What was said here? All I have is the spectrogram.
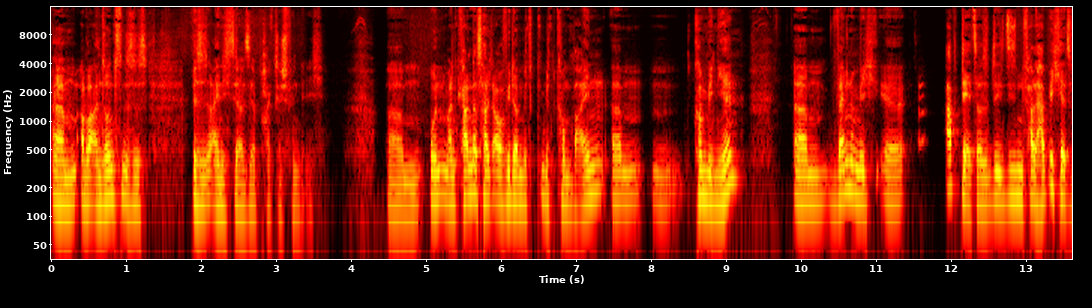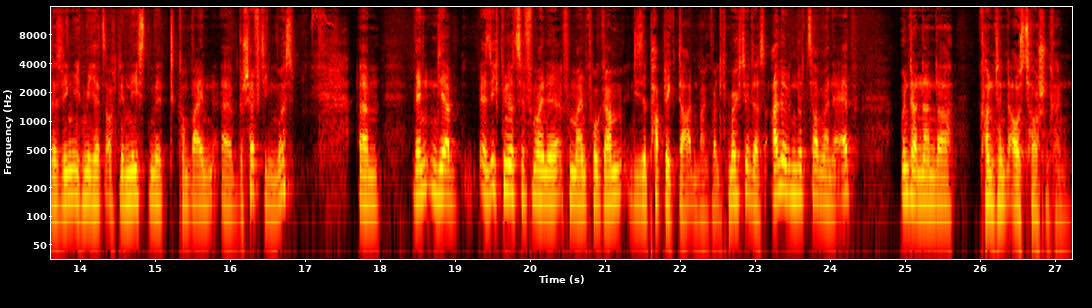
Ähm, aber ansonsten ist es, ist es eigentlich sehr, sehr praktisch, finde ich. Ähm, und man kann das halt auch wieder mit, mit Combine ähm, kombinieren. Ähm, wenn nämlich äh, Updates, also diesen Fall habe ich jetzt, weswegen ich mich jetzt auch demnächst mit Combine äh, beschäftigen muss. Ähm, wenn der, also ich benutze für meine, für mein Programm diese Public-Datenbank, weil ich möchte, dass alle Nutzer meiner App untereinander Content austauschen können.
